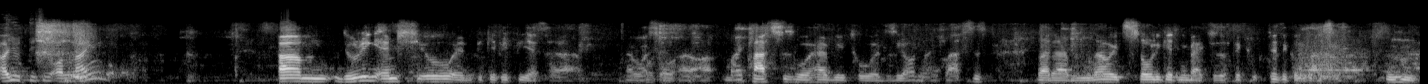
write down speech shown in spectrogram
Are you teaching online? Um, during MCO and PKPP, yes, uh, I was so uh, my classes were heavily towards the online classes, but um, now it's slowly getting back to the physical classes. Mhm.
